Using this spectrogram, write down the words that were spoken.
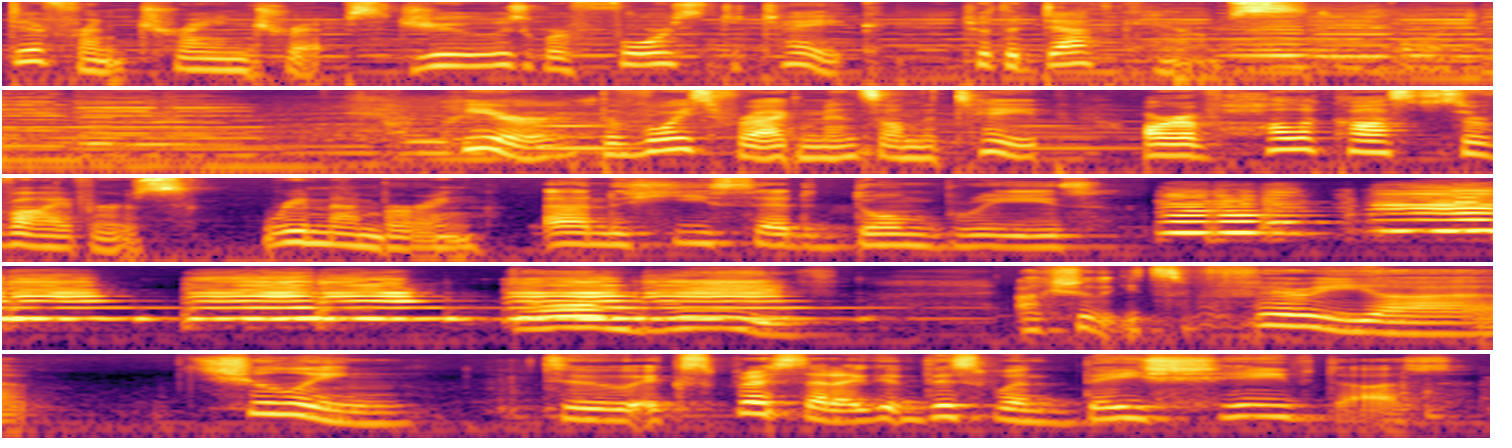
different train trips Jews were forced to take to the death camps. Here, the voice fragments on the tape are of Holocaust survivors remembering. and he said, Don't breathe. Don't breathe. Actually, it's very uh, chilling to express that. This one, they shaved us.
